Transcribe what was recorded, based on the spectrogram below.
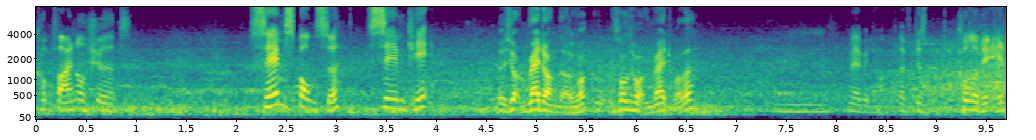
Cup final shirts? Same sponsor, same kit. He's got red on though. This one's what red, were they? Hmm, maybe not. They've just coloured it in.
